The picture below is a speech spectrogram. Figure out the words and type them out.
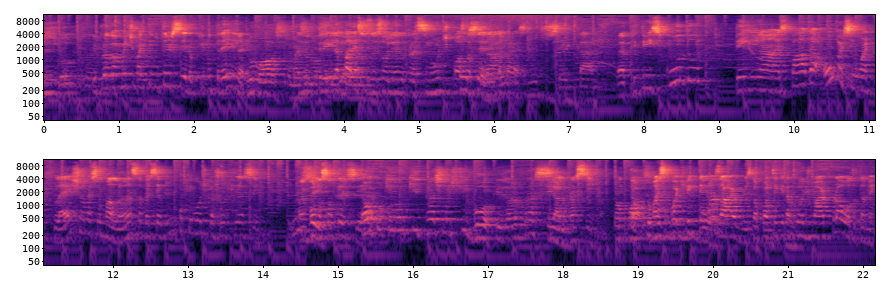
lindo. né? E provavelmente vai ter um terceiro, porque no trailer Não mostra, mas ele no trailer aparece os dois olhando pra cima, um de pra hein? aparece. Não sei, cara. É porque tem o escudo, tem a espada, ou vai ser um arco flecha, ou vai ser uma lança, vai ser algum Pokémon de cachorro que tem assim. Não Uma sei. evolução terceira. É um Pokémon que praticamente que voa, porque eles olham pra cima. Tirado pra cima. Então Então, pode mas você pode ver que tem umas árvores, então pode ser que ele tá pulando de uma árvore pra outra também.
